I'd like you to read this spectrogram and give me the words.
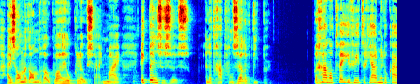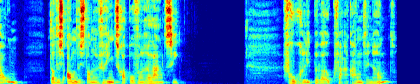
Hij zal met anderen ook wel heel close zijn, maar ik ben zijn zus en dat gaat vanzelf dieper. We gaan al 42 jaar met elkaar om. Dat is anders dan een vriendschap of een relatie. Vroeger liepen we ook vaak hand in hand.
